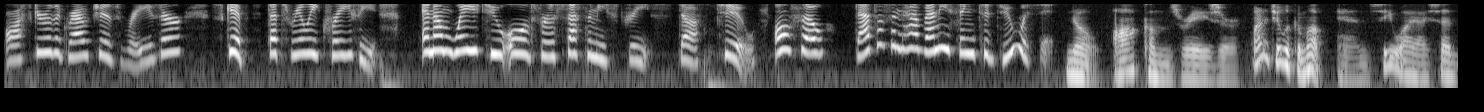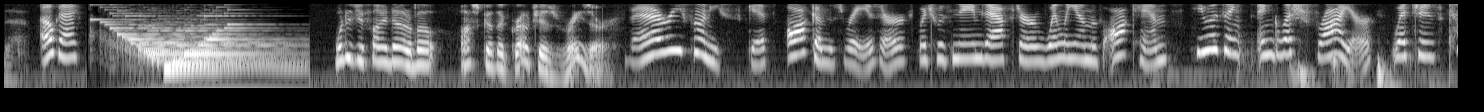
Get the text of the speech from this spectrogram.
Oscar the Grouch's razor? Skip, that's really crazy. And I'm way too old for Sesame Street stuff, too. Also, that doesn't have anything to do with it. No, Occam's razor. Why don't you look him up and see why I said that? Okay. What did you find out about Oscar the Grouch's razor? Very funny, Skip. Occam's razor, which was named after William of Ockham, he was an English friar, which is kind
